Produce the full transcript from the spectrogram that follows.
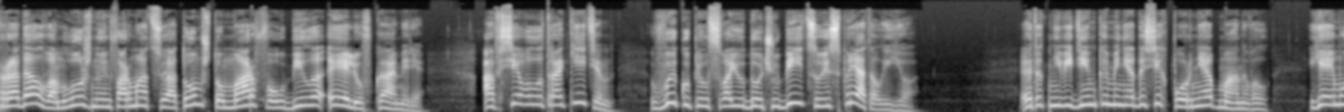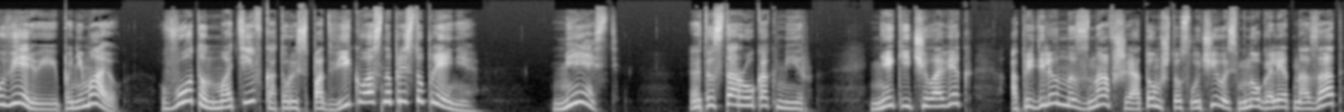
продал вам ложную информацию о том, что Марфа убила Элю в камере, а Всеволод Ракитин выкупил свою дочь-убийцу и спрятал ее. Этот невидимка меня до сих пор не обманывал. Я ему верю и понимаю. Вот он мотив, который сподвиг вас на преступление. Месть. Это старо как мир. Некий человек, определенно знавший о том, что случилось много лет назад,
